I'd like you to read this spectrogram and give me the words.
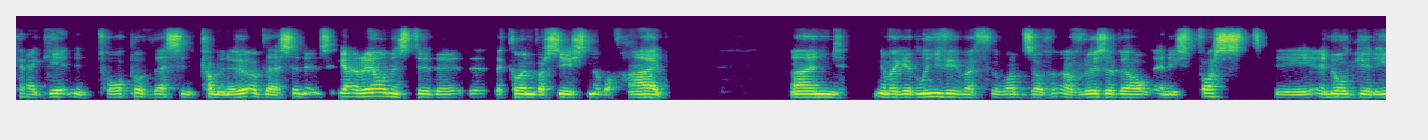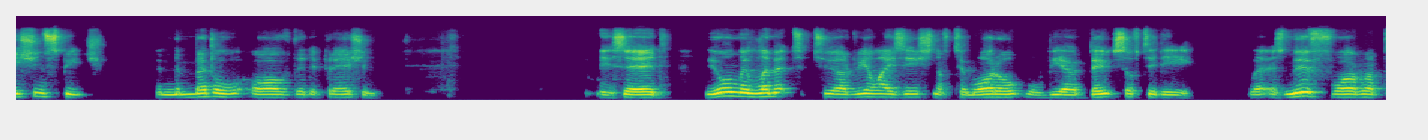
kind of getting on top of this and coming out of this. And it's got relevance to the, the, the conversation that we've had. And if I could leave you with the words of, of Roosevelt in his first uh, inauguration speech in the middle of the Depression. He said, The only limit to our realization of tomorrow will be our doubts of today. Let us move forward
